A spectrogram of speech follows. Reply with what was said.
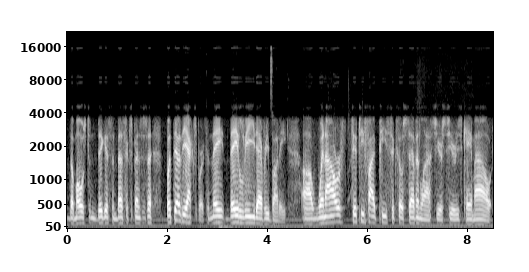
the most and biggest and best expensive, set, but they're the experts, and they they lead everybody. Uh, when our 55P607 last year series came out.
